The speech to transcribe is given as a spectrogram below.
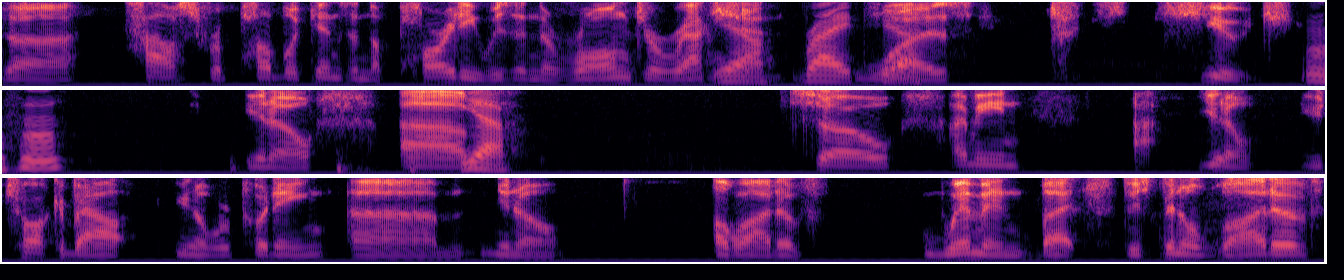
the House Republicans and the party was in the wrong direction Yeah, right. was t- huge. Mm-hmm. You know. Um, yeah. So, I mean, you know, you talk about, you know, we're putting, um, you know, a lot of women, but there's been a lot of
